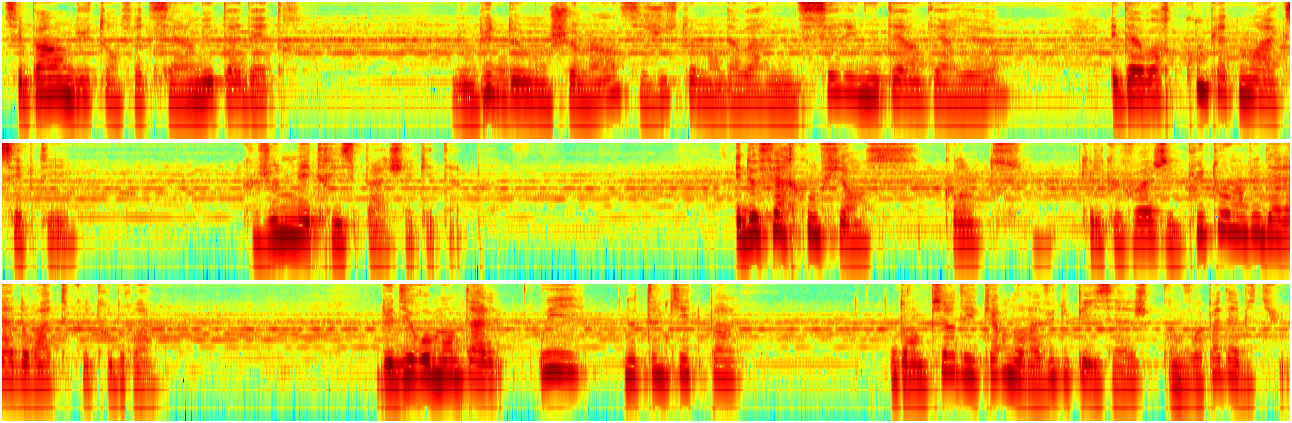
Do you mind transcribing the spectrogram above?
C'est pas un but en fait, c'est un état d'être. Le but de mon chemin, c'est justement d'avoir une sérénité intérieure et d'avoir complètement accepté que je ne maîtrise pas chaque étape. Et de faire confiance quand, quelquefois, j'ai plutôt envie d'aller à droite que tout droit. De dire au mental, oui, ne t'inquiète pas. Dans le pire des cas, on aura vu du paysage qu'on ne voit pas d'habitude,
